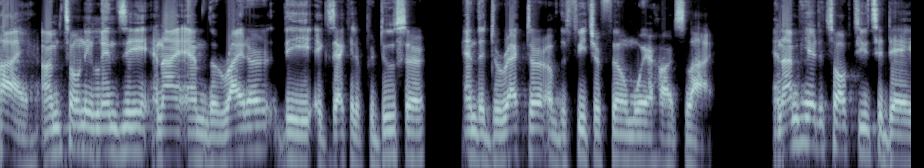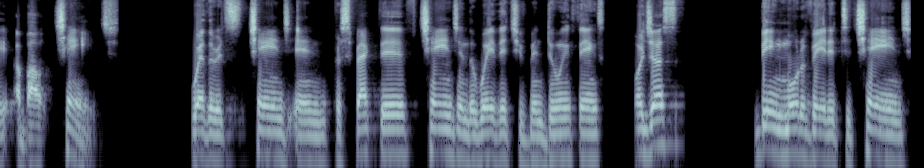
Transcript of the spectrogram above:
I'm Tony Lindsay, and I am the writer, the executive producer, and the director of the feature film Where Hearts Lie. And I'm here to talk to you today about change, whether it's change in perspective, change in the way that you've been doing things, or just being motivated to change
